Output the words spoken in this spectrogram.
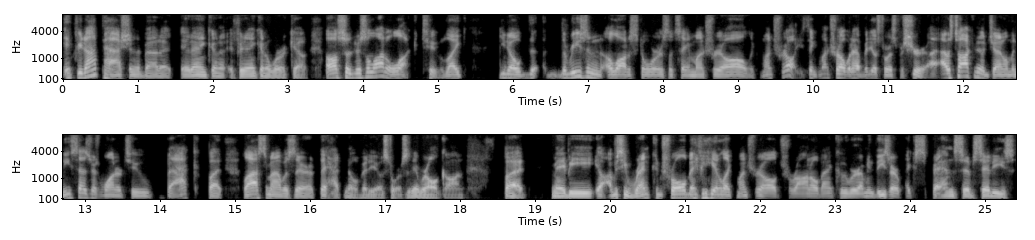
if you're not passionate about it, it ain't gonna. If it ain't gonna work out. Also, there's a lot of luck too. Like you know the the reason a lot of stores let's say in montreal like montreal you think montreal would have video stores for sure I, I, was talking to a gentleman he says there's one or two back but last time i was there they had no video stores they were all gone. But maybe obviously rent control maybe in like montreal toronto vancouver i mean these are expensive cities.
